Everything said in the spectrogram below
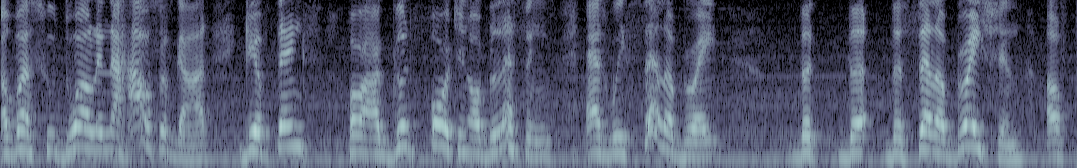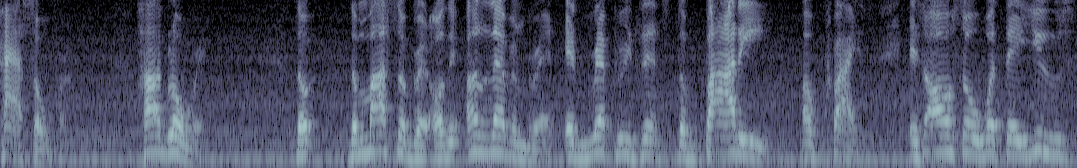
of us who dwell in the house of God give thanks for our good fortune or blessings as we celebrate the the the celebration of Passover. High glory. The the matzah bread or the unleavened bread, it represents the body of Christ. It's also what they use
